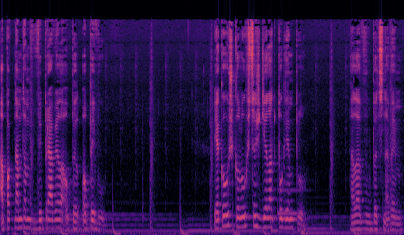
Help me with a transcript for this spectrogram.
a pak nám tam vyprávěla o, pil, o pivu. Jakou školu chceš dělat po Gimplu? Hele, vůbec nevím.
